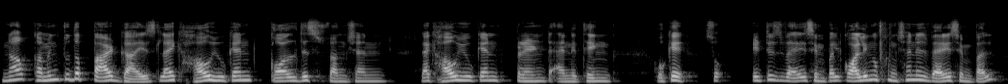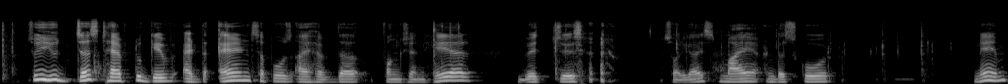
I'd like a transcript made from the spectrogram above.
Now coming to the part guys like how you can call this function like how you can print anything. Okay so it is very simple. Calling a function is very simple. So you just have to give at the end. Suppose i have the function here which is sorry guys my underscore name.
